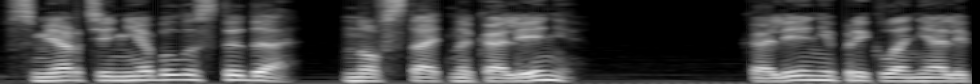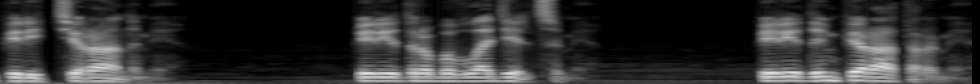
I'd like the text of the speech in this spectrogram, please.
В смерти не было стыда, но встать на колени? Колени преклоняли перед тиранами, перед рабовладельцами, перед императорами.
